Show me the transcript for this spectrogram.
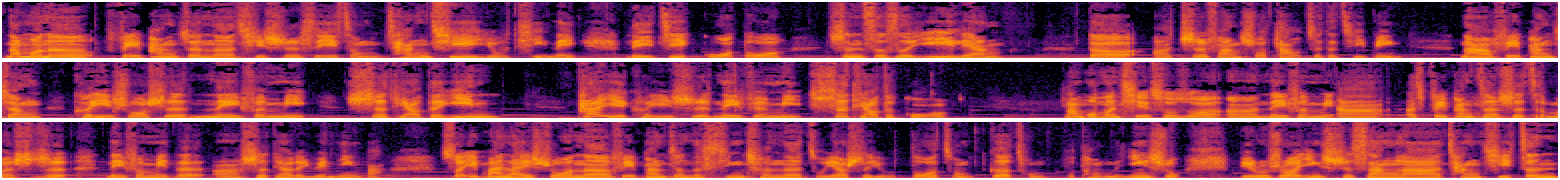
那么呢，肥胖症呢其实是一种长期由体内累积过多甚至是易量的啊脂肪所导致的疾病。那肥胖症可以说是内分泌失调的因，它也可以是内分泌失调的果。那我们且说说，呃，内分泌啊，呃，肥胖症是怎么是内分泌的啊失调的原因吧？所以一般来说呢，肥胖症的形成呢，主要是有多种各种不同的因素，比如说饮食上啦，长期增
